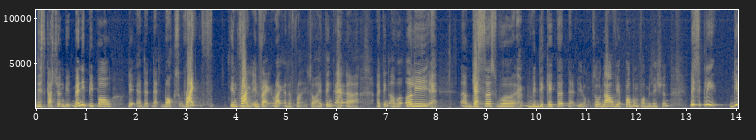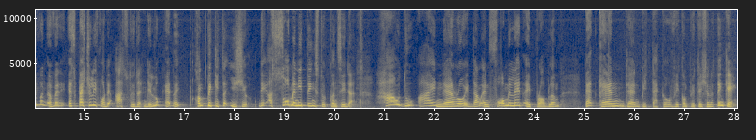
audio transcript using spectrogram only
discussion with many people, they added that box right in front, in fact, right at the front. So I think, uh, I think our early uh, guesses were vindicated that, you know, so now we have problem formulation. Basically, given a very, especially for the art student, they look at a complicated issue. There are so many things to consider how do I narrow it down and formulate a problem that can then be tackled with computational thinking?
